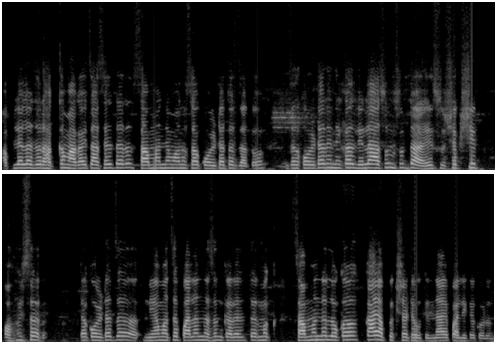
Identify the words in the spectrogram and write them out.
आपल्याला जर हक्क मागायचा असेल तर सामान्य माणूस हा कोर्टातच जातो. जर कोर्टाने निकाल दिला असून सुद्धा हे सुशिक्षित ऑफिसर त्या कोर्टाचं नियमाचं पालन नसन करेल तर मग सामान्य लोक काय अपेक्षा ठेवतील न्यायपालिकेकडून?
